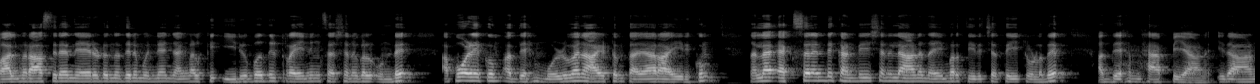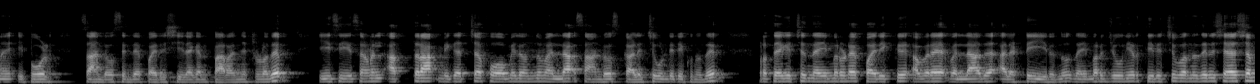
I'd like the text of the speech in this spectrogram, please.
പാൽമിറാസിനെ നേരിടുന്നതിന് മുന്നേ ഞങ്ങൾക്ക് ഇരുപത് ട്രെയിനിങ് സെഷനുകൾ ഉണ്ട്. അപ്പോഴേക്കും അദ്ദേഹം മുഴുവനായിട്ടും തയ്യാറായിരിക്കും. നല്ല എക്സലന്റ് കണ്ടീഷനിലാണ് നെയ്മർ തിരിച്ചെത്തിയിട്ടുള്ളത്. അദ്ദേഹം ഹാപ്പിയാണ്. ഇതാണ് ഇപ്പോൾ സാന്റോസിന്റെ പരിശീലകൻ പറഞ്ഞിട്ടുള്ളത്. ഈ സീസണിൽ അത്ര മികച്ച ഫോമിലൊന്നുമല്ല സാന്റോസ് കളിച്ചുകൊണ്ടിരിക്കുന്നത്. പ്രത്യേകിച്ച് നെയ്മറുടെ പരിക്ക് അവരെ വല്ലാതെ അലട്ടിയിരുന്നു. നെയ്മർ ജൂനിയർ തിരിച്ചു വന്നതിന് ശേഷം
